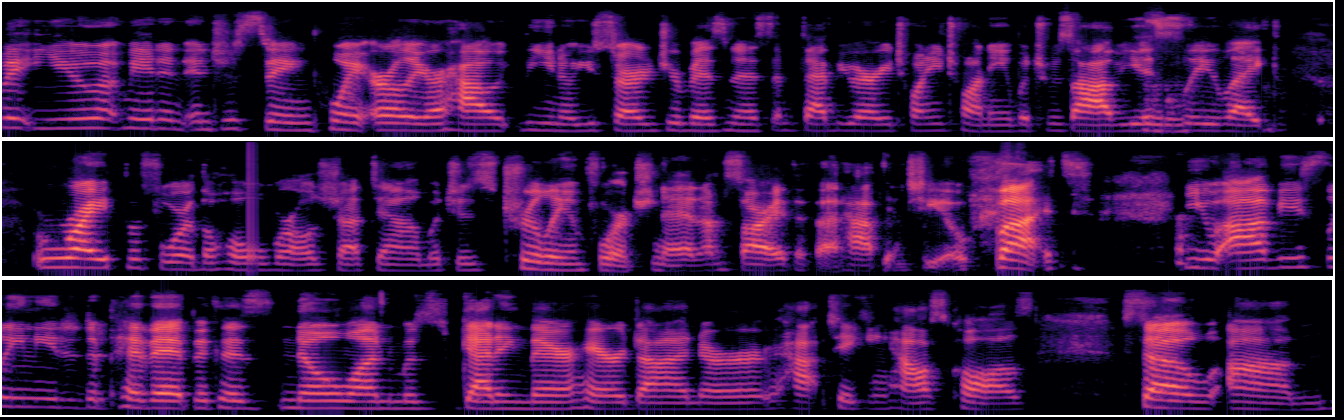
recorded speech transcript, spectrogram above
but you made an interesting point earlier how you know you started your business in February 2020, which was obviously mm-hmm. like right before the whole world shut down, which is truly unfortunate. I'm sorry that that happened to you, but you obviously needed to pivot because no one was getting their hair done or ha- taking house calls. So, um,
